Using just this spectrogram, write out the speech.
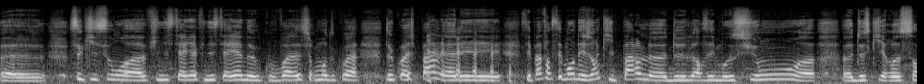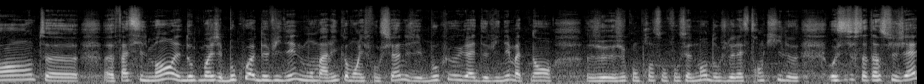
ceux qui sont finistériens, finistériennes, qu'on voit sûrement de quoi, de quoi je parle. c'est pas forcément des gens qui parlent de leurs émotions, euh, euh, de ce qu'ils ressentent euh, euh, facilement. Et donc, moi, j'ai beaucoup à deviner de mon mari, comment il fonctionne. J'ai beaucoup eu à deviner. Maintenant, je, comprends son fonctionnement, donc je le laisse tranquille euh, aussi sur certains sujets.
